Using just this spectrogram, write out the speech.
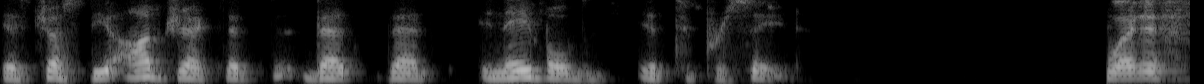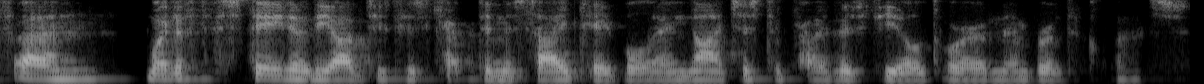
It's just the object that, that, that enabled it to proceed. What if, um, what if the state of the object is kept in the side table and not just a private field or a member of the class?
